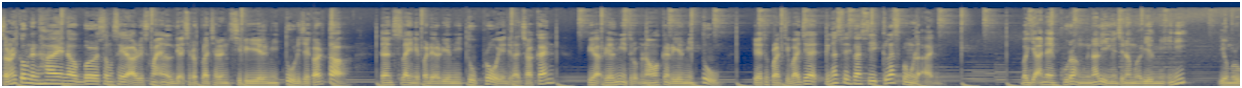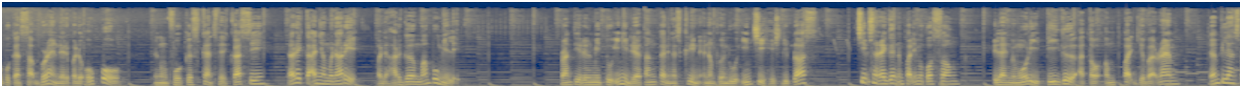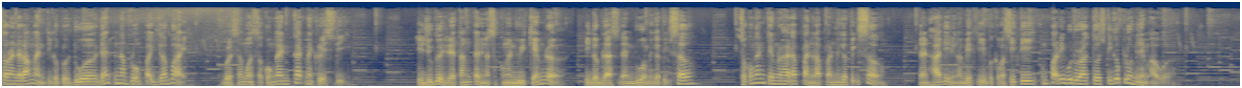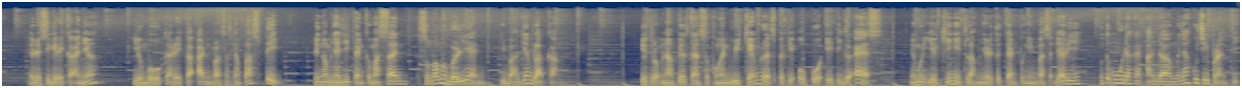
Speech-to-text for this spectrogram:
Assalamualaikum dan hai anda bersama saya Arif Ismail di acara pelajaran siri Realme 2 di Jakarta. Dan selain daripada Realme 2 Pro yang dilancarkan, pihak Realme turut menawarkan Realme 2 iaitu peranti bajet dengan spesifikasi kelas permulaan. Bagi anda yang kurang mengenali dengan jenama Realme ini, ia merupakan sub-brand daripada Oppo dengan memfokuskan spesifikasi dan rekaan yang menarik pada harga mampu milik. Peranti Realme 2 ini didatangkan dengan skrin 62 inci HD+, chip Snapdragon 450 pilihan memori 3 atau 4 GB RAM dan pilihan storan dalaman 32 dan 64 GB bersama sokongan kad microSD. Ia juga didatangkan dengan sokongan dual kamera 13 dan 2 megapiksel, sokongan kamera hadapan 8 megapiksel dan hadir dengan bateri berkapasiti 4230 mAh. Dari segi rekaannya, ia membawakan rekaan berasaskan plastik dengan menyajikan kemasan seumpama berlian di bahagian belakang. Ia turut menampilkan sokongan dual kamera seperti Oppo A3s namun ia kini telah menyertakan pengimbas jari untuk memudahkan anda menyakuci peranti.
